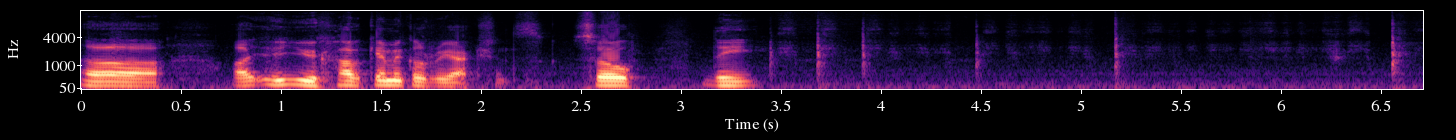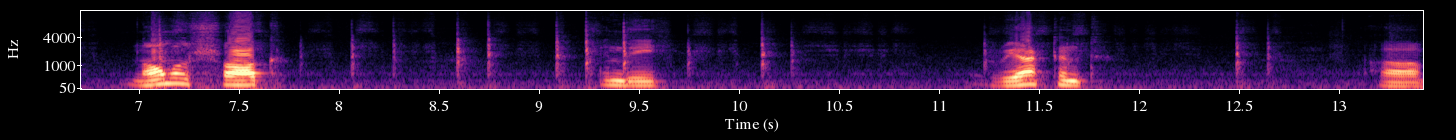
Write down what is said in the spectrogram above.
uh, uh, you have chemical reactions. So the normal shock in the reactant uh,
